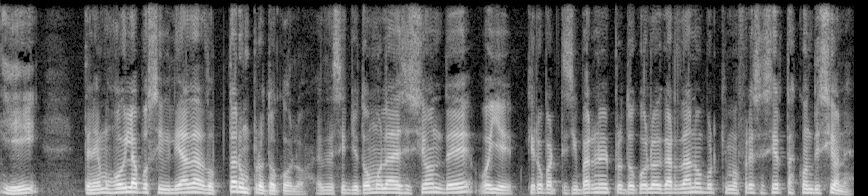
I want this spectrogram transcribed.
y tenemos hoy la posibilidad de adoptar un protocolo. Es decir, yo tomo la decisión de, oye, quiero participar en el protocolo de Cardano porque me ofrece ciertas condiciones.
